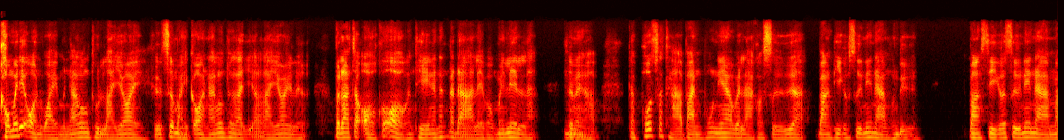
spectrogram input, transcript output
เขาไม่ได้อ่อนไหวเหมือนนักลงทุนรายย่อย คือสมัยก่อนนักลงทุนรายรายย่อยเลย เวลาจะออกก็ออกกันเทกันทั้งกระดาษเลยบอกไม่เล่นละใช่ไหมครับ แต่พวกสถาบันพวกเนี้ยเวลาเขาซื้ออะบางทีเขาซื้อในนามคนอื่น บางทีก็ซื้อในนามม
